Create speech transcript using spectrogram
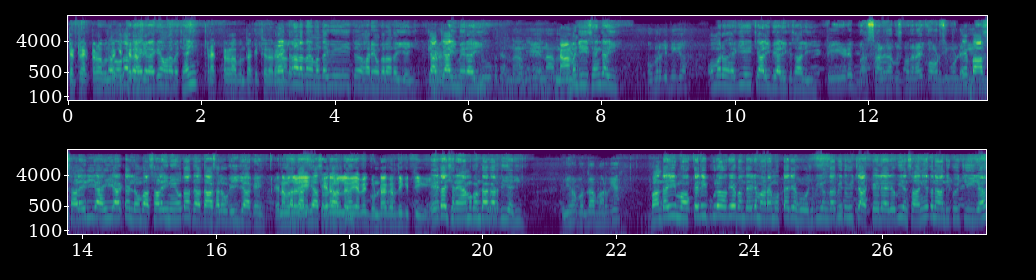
ਤੇ ਟਰੈਕਟਰ ਵਾਲਾ ਬੰਦਾ ਕਿੱਥੇ ਦਾ ਸੀ? ਰਹਿ ਗਿਆ ਹੁਣ ਵਿੱਚ ਹੈ ਜੀ। ਟਰੈਕਟਰ ਵਾਲਾ ਬੰਦਾ ਕਿੱਥੇ ਦਾ ਰਹਿਣ ਟਰੈਕਟਰ ਵਾਲਾ ਬੰਦਾ ਵੀ ਹਰਿਓਂ ਕਲਾਂ ਦਾ ਹੀ ਆ ਜੀ। ਚਾਚਾ ਜੀ ਮੇਰਾ ਜੀ। ਨਾਮ ਮਨਜੀਤ ਸਿੰਘ ਆ ਜੀ। ਉਮਰ ਕਿੰਨੀ ਕਾ ਉਮਰ ਹੈਗੀ ਹੈ ਜੀ 40 42 ਕੁ ਸਾਲ ਜੀ। ਤੇ ਜਿਹੜੇ ਬੱਸ ਵਾਲੇ ਦਾ ਕੁਝ ਪਤਾ ਲੱਗਾ ਕੌਣ ਸੀ ਮੁੰਡੇ? ਇਹ ਬੱਸ ਵਾਲੇ ਜੀ ਆਹੀ ਆ ਢਿੱਲੋਂ ਬੱਸ ਵਾਲੇ ਹੀ ਨੇ ਉਹ ਤਾਂ ਦ- ਦਾਖਲ ਹੋ ਗਈ ਜਾ ਕੇ। ਇਹਨਾਂ ਮਤਲਬ ਇਹਦਾ ਮਤਲਬ ਇਹ। ਹੈ ਵੀ ਗੁੰਡਾਗਰਦੀ ਕੀਤੀ ਗਈ। ਇਹ ਤਾਂ ਸ਼ਰੇਆਮ ਗੁੰਡਾ ਕਰਦੀ ਹੈ ਜੀ। ਨਹੀਂ ਉਹ ਬੰਦਾ ਮਰ ਗਿਆ। ਬੰਦਾ ਜੀ ਮੌਕੇ ਤੇ ਹੀ ਪੂਰਾ ਹੋ ਗਿਆ ਬੰਦੇ 'ਚ ਮਾੜਾ ਮੋਟਾ ਜੇ ਹੋਸ਼ ਵੀ ਹੁੰਦਾ ਵੀ ਤੁਸੀਂ ਚੱਕ ਕੇ ਲੈ ਜਾਓ ਵੀ ਇਨਸਾਨੀਅਤ ਨਾਂ ਦੀ ਕੋਈ ਚੀਜ਼ ਆ।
